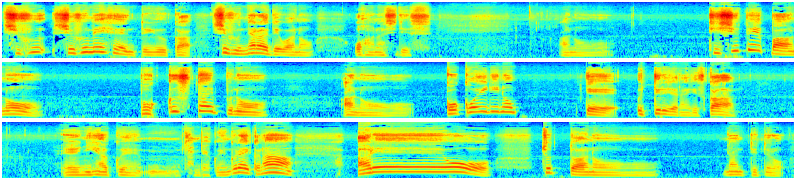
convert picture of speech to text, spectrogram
主婦、主婦目線というか、主婦ならではのお話です。あの、ティッシュペーパーのボックスタイプのあの、5個入りのって売ってるじゃないですか。えー、200円、300円ぐらいかな。あれを、ちょっとあの、なんて言うんだろう。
